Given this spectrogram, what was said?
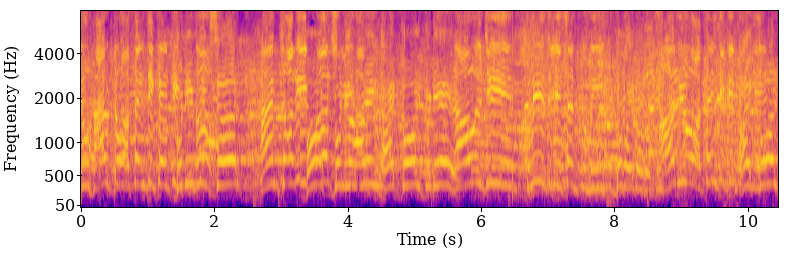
you have to authenticate it. Good evening, no. sir. I'm sorry. Boss, first good you have evening. to- I called today. Rahul ji, please listen to me. No, wait, no, no. Are you authenticating I it? called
